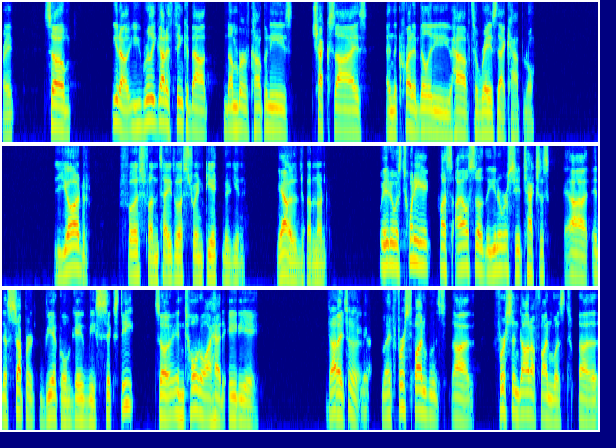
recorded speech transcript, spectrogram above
right? So, you know, you really got to think about number of companies, check size, and the credibility you have to raise that capital. Your first fund size was 28 million. Yeah. I'm not it was 28 plus. I also, the University of Texas, uh, in a separate vehicle, gave me 60. So in total, I had 88. That's a, my first fund was, uh, first Cendana fund was uh,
